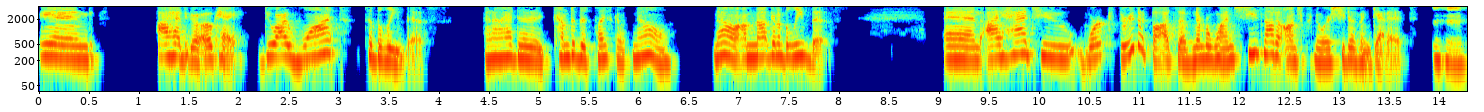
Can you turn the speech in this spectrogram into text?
And I had to go, okay, do I want to believe this? And I had to come to this place, go, no, no, I'm not going to believe this. And I had to work through the thoughts of number one, she's not an entrepreneur. She doesn't get it. Mm-hmm.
